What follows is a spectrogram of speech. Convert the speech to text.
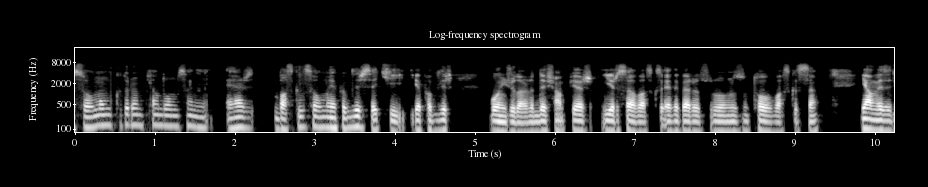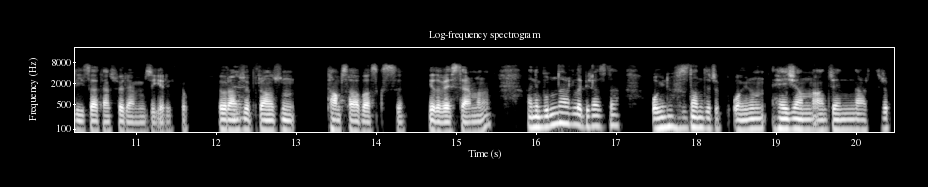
savunma bu kadar ön planda olması hani eğer baskılı savunma yapabilirse ki yapabilir bu oyuncularla. Dechampierre yarı saha baskısı, Edgar Rasul'un tov baskısı. Yan Vezeli'yi zaten söylememize gerek yok. Lorenzo evet. Brown'un tam saha baskısı ya da Westerman'ın. Hani bunlarla biraz da oyunu hızlandırıp, oyunun heyecanını, adrenalini arttırıp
